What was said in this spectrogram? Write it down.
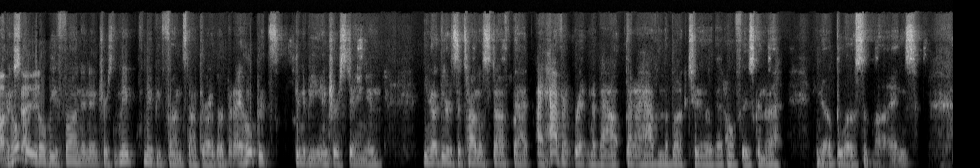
I'm and hopefully excited. it'll be fun and interesting. Maybe maybe fun's not the right word, but I hope it's going to be interesting. And you know, there's a ton of stuff that I haven't written about that I have in the book too. That hopefully is going to you know blow some minds.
